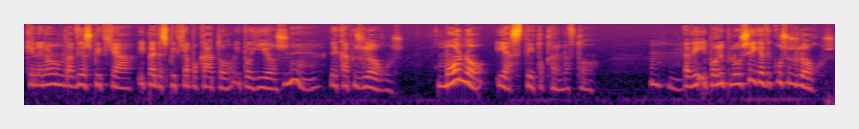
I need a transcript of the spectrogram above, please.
και να ενώνουν τα δύο σπίτια ή πέντε σπίτια από κάτω υπογείως Ναι. για κάποιους λόγους. Μόνο οι αστοί το κάναν αυτό. Δηλαδή οι πολύ πλούσιοι για δικούς τους λόγους.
